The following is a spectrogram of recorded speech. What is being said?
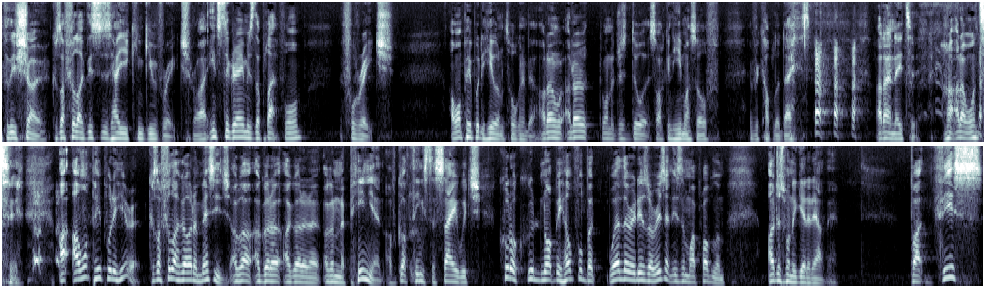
for this show because I feel like this is how you can give reach. Right, Instagram is the platform for reach. I want people to hear what I'm talking about. I don't. I don't want to just do it so I can hear myself every couple of days. I don't need to. I don't want to. I, I want people to hear it because I feel like I got a message. I got, I got, a, I got, a, I got an opinion. I've got things to say which could or could not be helpful, but whether it is or isn't isn't my problem. I just want to get it out there. But this,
